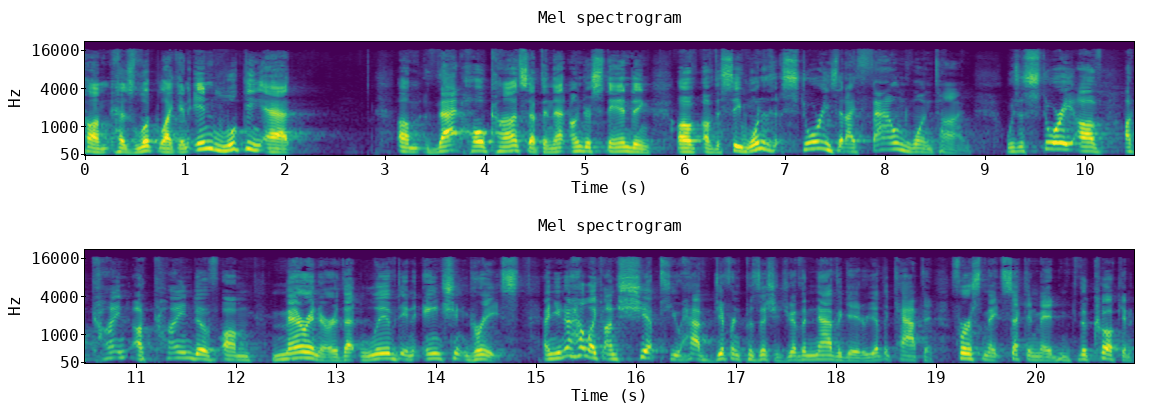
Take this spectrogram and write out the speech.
um, has looked like. And in looking at um, that whole concept and that understanding of, of the sea, one of the stories that I found one time was a story of a kind, a kind of um, mariner that lived in ancient Greece. And you know how, like on ships, you have different positions. You have the navigator, you have the captain, first mate, second mate, the cook, and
